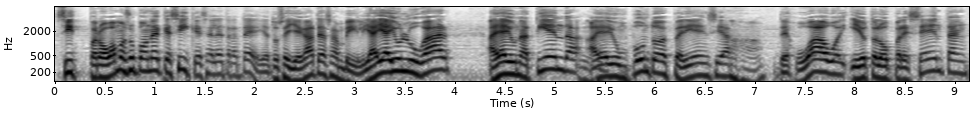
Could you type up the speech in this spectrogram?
sí, pero vamos a suponer que sí, que esa es la estrategia. Entonces llegaste a Sanville y ahí hay un lugar, ahí hay una tienda, ahí hay un punto de experiencia de Huawei y ellos te lo presentan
